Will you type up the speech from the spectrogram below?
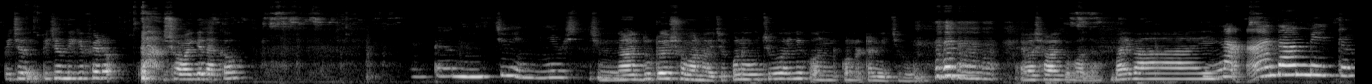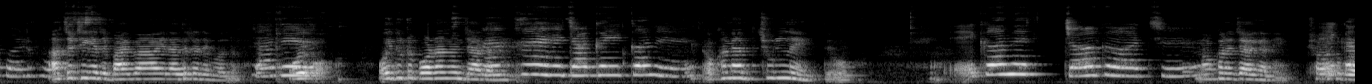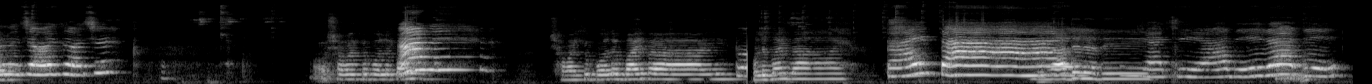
পিছন পিছন দিকে ফেরো। সবাইকে দেখাও। না দুটোই সমান হয়েছে। কোনো উঁচু হয়নি কোন- কোনোটা নিচু হয়নি। এবার সবাইকে বলো বাই বাই আচ্ছা ঠিক আছে বাই বাই রাধে রাধে বলো। ওই ওই দুটো পড়ানোর জায়গা নেই। জায়গা এখানে। ওখানে আর চুল নেই তো। এখানে জায়গা আছে। ওখানে জায়গা নেই। সবাইকে বলো। জায়গা আছে। সবাইকে বলো বাই সবাইকে বলো বাই বাই বলো bye bye Tchau, tchau! Já lade. Lade, lade.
